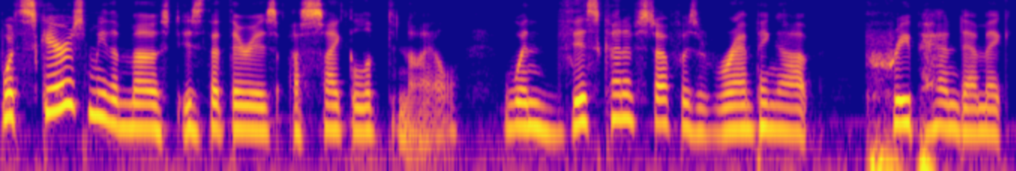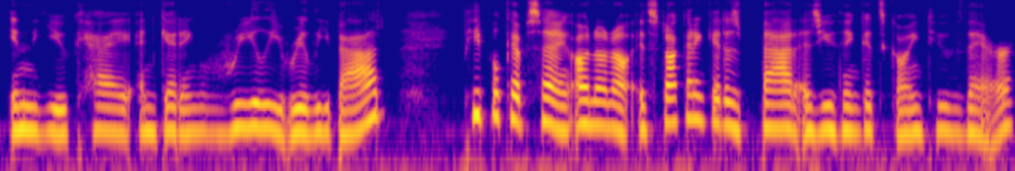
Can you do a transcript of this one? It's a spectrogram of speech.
what scares me the most is that there is a cycle of denial. When this kind of stuff was ramping up pre pandemic in the UK and getting really, really bad, people kept saying, oh, no, no, it's not going to get as bad as you think it's going to there.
